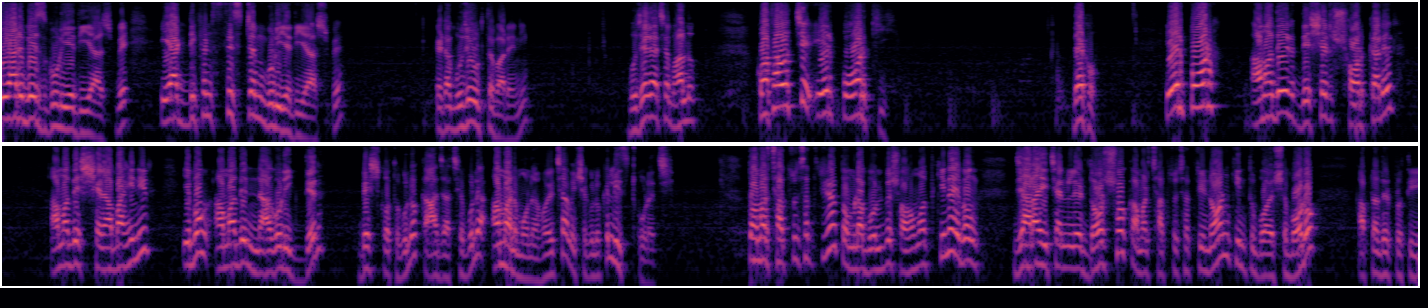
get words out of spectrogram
এয়ার বেস গুড়িয়ে দিয়ে আসবে এয়ার ডিফেন্স সিস্টেম গুড়িয়ে দিয়ে আসবে। এটা বুঝে উঠতে পারেনি। বুঝে গেছে, ভালো। কথা হচ্ছে এরপর কি? দেখো এরপর আমাদের দেশের সরকারের, আমাদের সেনাবাহিনীর এবং আমাদের নাগরিকদের বেশ কতগুলো কাজ আছে বলে আমার মনে হয়েছে, আমি সেগুলোকে লিস্ট করেছি। তো আমার ছাত্রছাত্রীরা, তোমরা বলবে সহমত কিনা, এবং যারা এই চ্যানেলের দর্শক, আমার ছাত্রছাত্রী নন, কিন্তু বয়সে বড়, আপনাদের প্রতি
